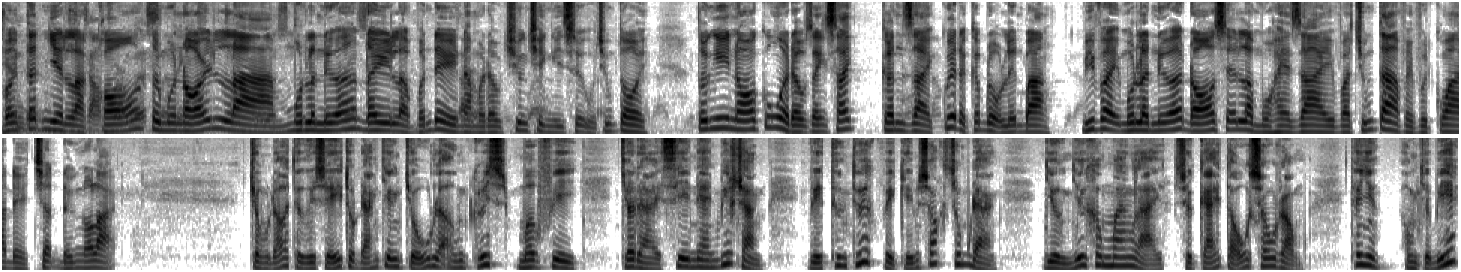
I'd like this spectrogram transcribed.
Vâng, tất nhiên là có. Tôi muốn nói là một lần nữa, đây là vấn đề nằm ở đầu chương trình nghị sự của chúng tôi. Tôi nghĩ nó cũng ở đầu danh sách, cần giải quyết ở cấp độ liên bang. Vì vậy, một lần nữa, đó sẽ là mùa hè dài và chúng ta phải vượt qua để chặn đứng nó lại. Trong đó, thượng nghị sĩ thuộc đảng Dân Chủ là ông Chris Murphy cho đài CNN biết rằng việc thương thuyết về kiểm soát súng đạn dường như không mang lại sự cải tổ sâu rộng. Thế nhưng, ông cho biết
